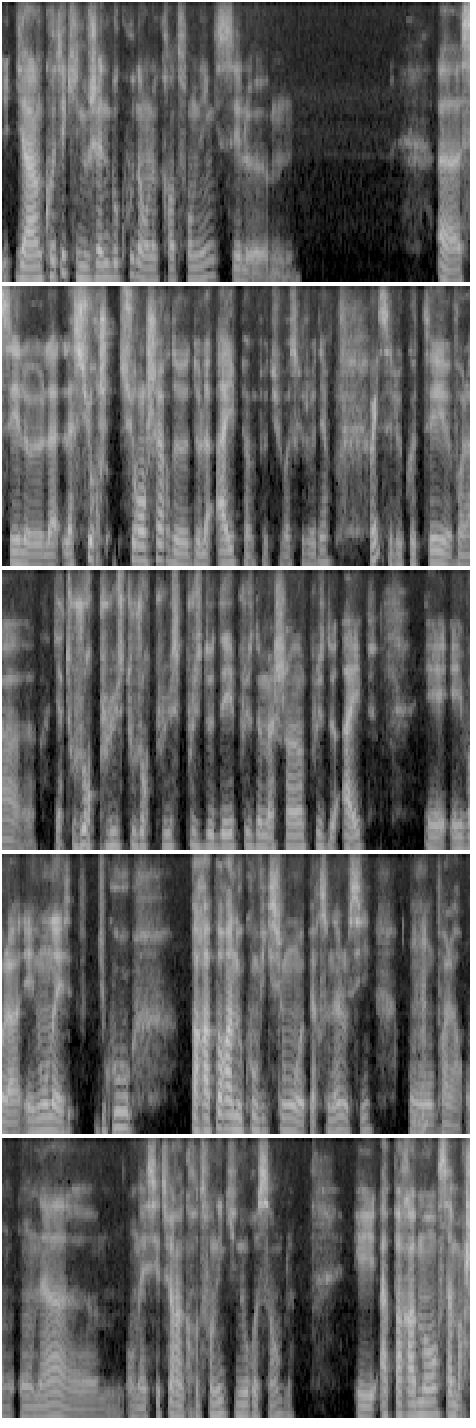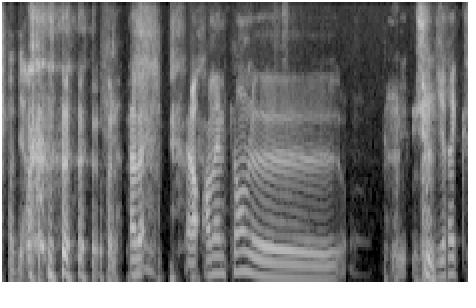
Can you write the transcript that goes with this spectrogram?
il y a un côté qui nous gêne beaucoup dans le crowdfunding, c'est le, c'est la, la surenchère de, de, la hype, un peu, tu vois ce que je veux dire? Oui. C'est le côté, voilà, il y a toujours plus, toujours plus, plus de dés, plus de machin, plus de hype. Et, et voilà. Et nous, on a, du coup, par rapport à nos convictions personnelles aussi, on, Mmh voilà, on, a, on a essayé de faire un crowdfunding qui nous ressemble. Et apparemment, ça marche pas bien. voilà. Ah bah, alors en même temps, le... je dirais que,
